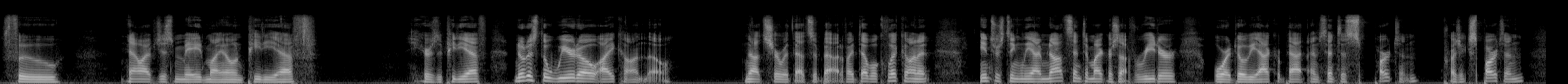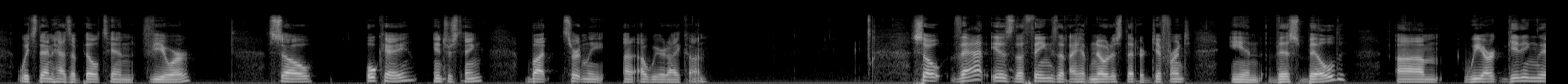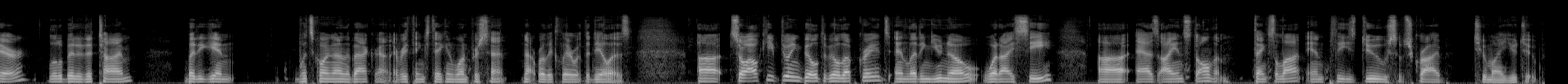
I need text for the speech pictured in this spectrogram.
foo, now I've just made my own PDF. Here's a PDF. Notice the weirdo icon though. Not sure what that's about. If I double click on it, interestingly, I'm not sent to Microsoft Reader or Adobe Acrobat. I'm sent to Spartan Project Spartan, which then has a built in viewer. So, okay, interesting, but certainly a, a weird icon. So, that is the things that I have noticed that are different in this build. Um, we are getting there a little bit at a time. But again, what's going on in the background? Everything's taken 1%. Not really clear what the deal is. Uh, so I'll keep doing build to build upgrades and letting you know what I see uh, as I install them. Thanks a lot, and please do subscribe to my YouTube.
